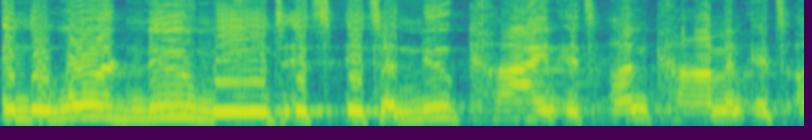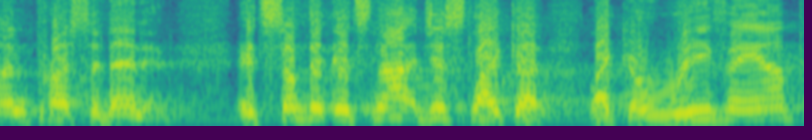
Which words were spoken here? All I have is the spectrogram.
And the word new means it's, it's a new kind, it's uncommon, it's unprecedented. It's something, it's not just like a, like a revamp.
